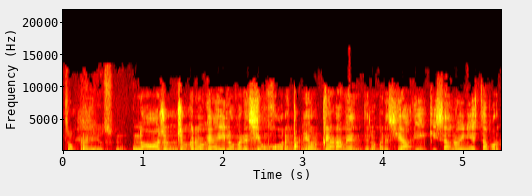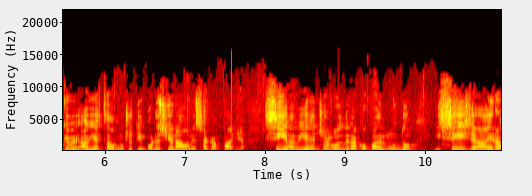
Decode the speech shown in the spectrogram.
Son premios. No, yo, yo creo que ahí lo merecía un jugador español, claramente lo merecía. Y quizá no Iniesta porque había estado mucho tiempo lesionado en esa campaña. Sí había hecho el gol de la Copa del Mundo y sí ya era,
